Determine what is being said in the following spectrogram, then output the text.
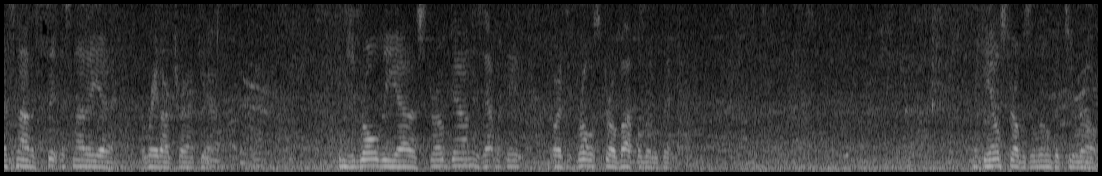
That's not a that's not a, uh, a radar track yet. Can you roll the uh, strobe down? Is that what the or is it roll strobe up a little bit? The L strobe is a little bit too low.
